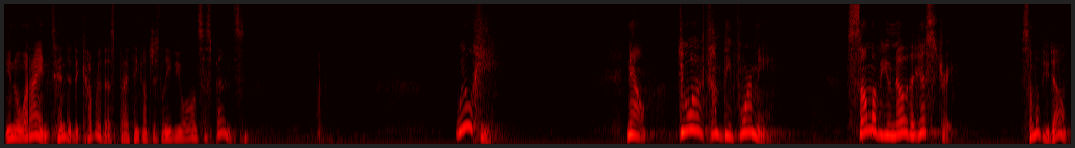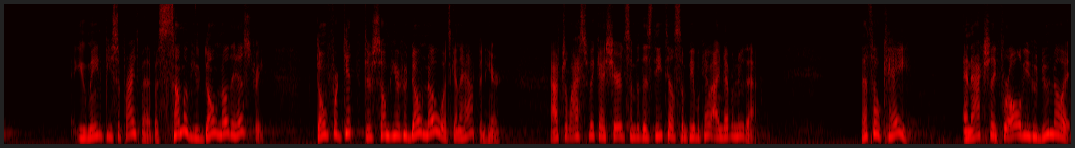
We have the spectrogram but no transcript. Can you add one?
You know what? I intended to cover this, but I think I'll just leave you all in suspense. Will he? Now, do something for me. Some of you know the history. Some of you don't. You may be surprised by that, but some of you don't know the history. Don't forget that there's some here who don't know what's going to happen here. After last week, I shared some of this detail. Some people came, I never knew that. That's okay. And actually, for all of you who do know it,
